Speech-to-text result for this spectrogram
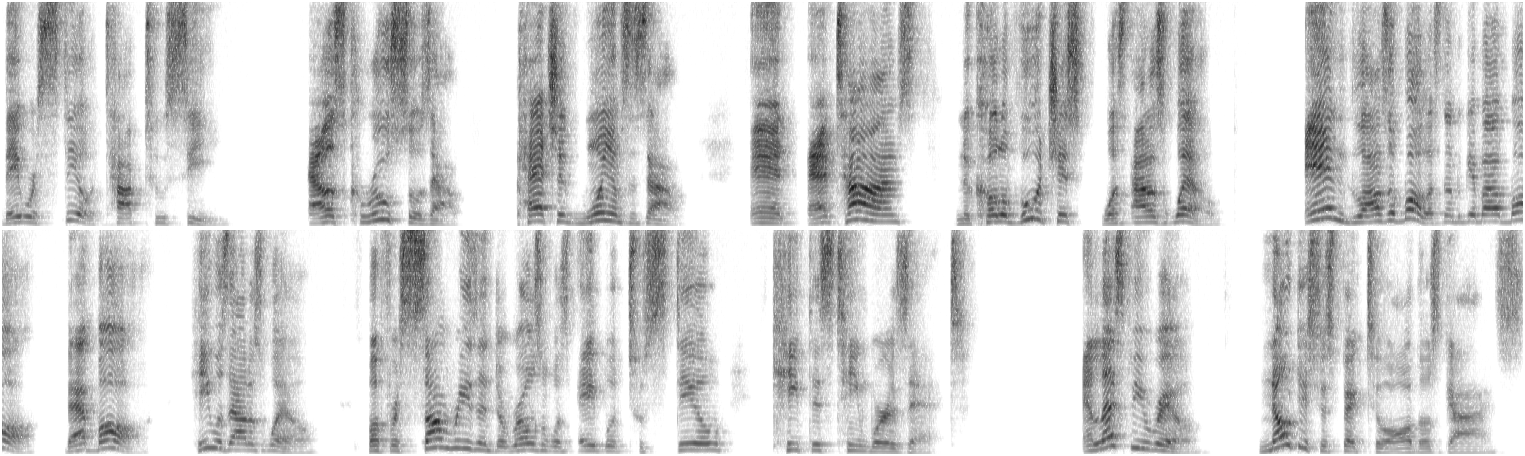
they were still top two seed. Alex Caruso's out. Patrick Williams is out. And at times, Nikola Vucevic was out as well. And Lonzo Ball, let's never get about ball. That ball, he was out as well. But for some reason, DeRozan was able to still keep this team where it's at. And let's be real, no disrespect to all those guys,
